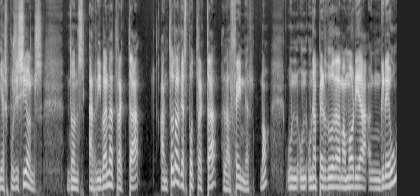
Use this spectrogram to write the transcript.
i exposicions doncs arriben a tractar amb tot el que es pot tractar l'Alzheimer, no? Un, un, una pèrdua de memòria greu,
